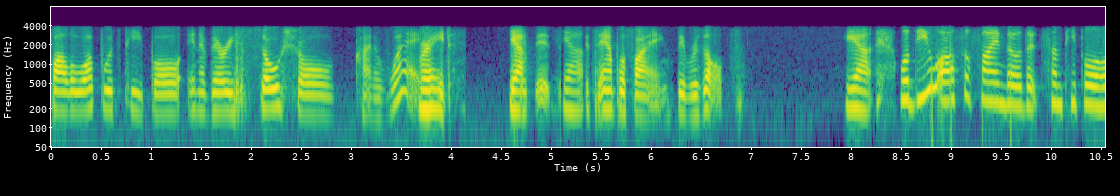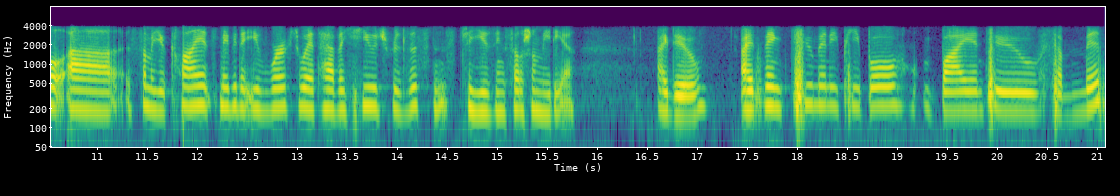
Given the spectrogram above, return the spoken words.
follow up with people in a very social kind of way. right. Yeah. It, it, yeah. It's amplifying the results. Yeah. Well, do you also find though that some people, uh, some of your clients, maybe that you've worked with, have a huge resistance to using social media? I do. I think too many people buy into some myths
